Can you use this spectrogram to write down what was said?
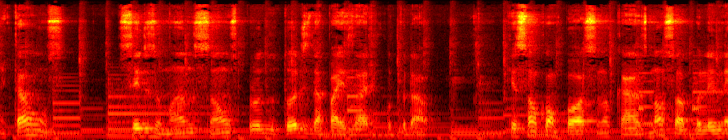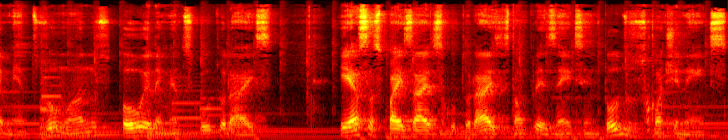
Então os seres humanos são os produtores da paisagem cultural, que são compostos, no caso, não só por elementos humanos ou elementos culturais e essas paisagens culturais estão presentes em todos os continentes.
